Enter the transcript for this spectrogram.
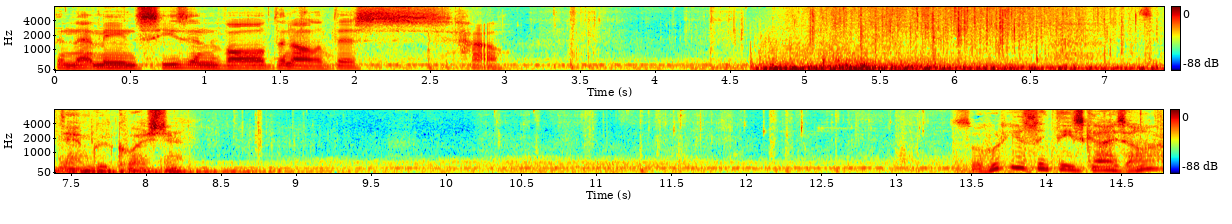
then that means he's involved in all of this. How? It's a damn good question. So who do you think these guys are?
